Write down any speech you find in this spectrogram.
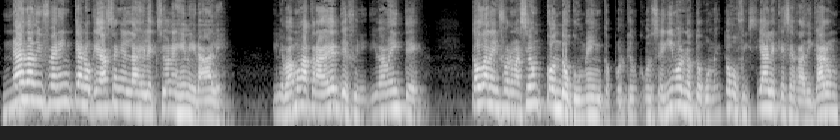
Nada diferente a lo que hacen en las elecciones generales. Y le vamos a traer definitivamente toda la información con documentos, porque conseguimos los documentos oficiales que se radicaron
